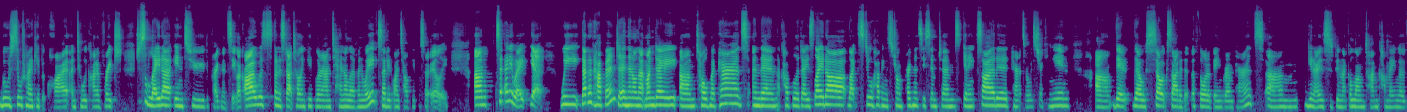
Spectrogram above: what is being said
we were still trying to keep it quiet until we kind of reached just later into the pregnancy. Like I was going to start telling people around 10, 11 weeks. I didn't want to tell people so early. Um, so anyway, yeah, we that had happened and then on that monday um, told my parents and then a couple of days later like still having strong pregnancy symptoms getting excited parents are always checking in um, they they were so excited at the thought of being grandparents um, you know this has been like a long time coming of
